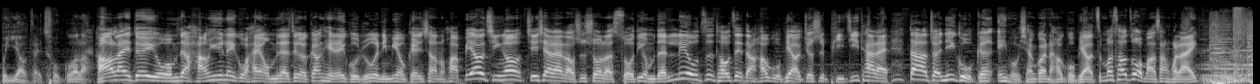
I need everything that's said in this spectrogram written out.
不要再错过了。好，来对于我们的航运类股，还有我们的这个钢铁类股，如果你没有跟上的话，不要紧哦。接下来老师说了，锁定我们的六字头这档好股票，就是否极泰来大转机股跟 Apple 相关的好股票，怎么操作？马上回来。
